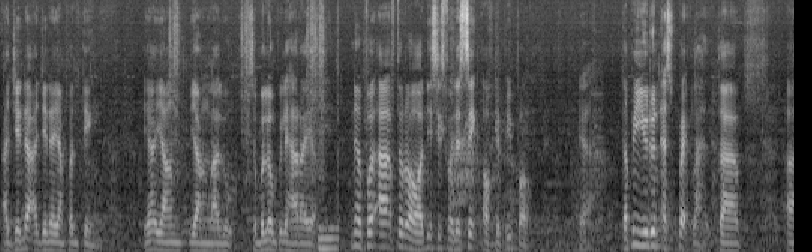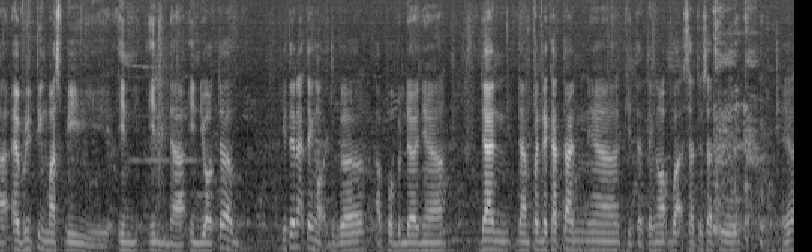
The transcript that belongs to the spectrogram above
agenda-agenda yang penting ya yang yang lalu sebelum pilihan raya. No, for, after all this is for the sake of the people ya. Tapi you don't expect lah the, uh, everything must be in in uh, in your term. Kita nak tengok juga apa bendanya dan dan pendekatannya kita tengok buat satu-satu ya.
